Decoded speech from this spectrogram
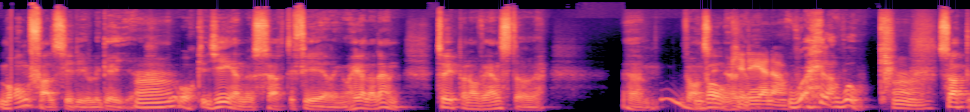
mångfaldsideologier mm. och genuscertifiering och hela den typen av vänster... Eh, Woke-idéerna. Hela woke. Mm. Så att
